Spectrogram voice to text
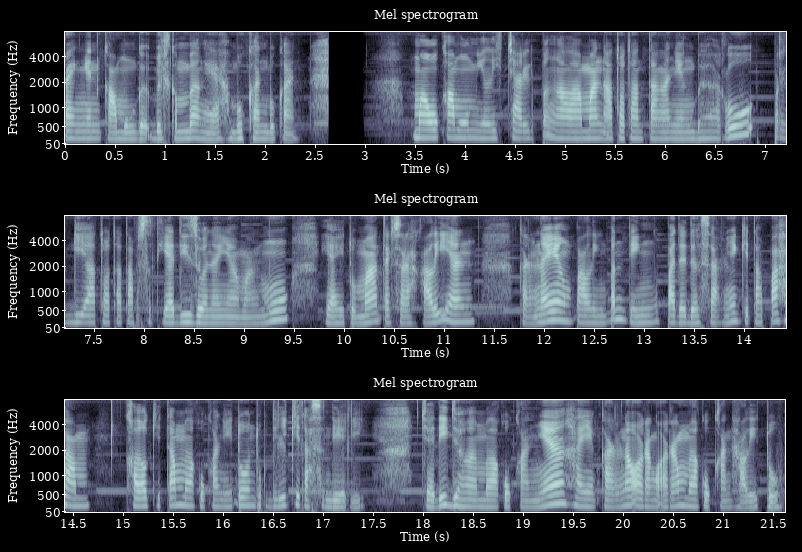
pengen kamu gak berkembang ya, bukan-bukan. Mau kamu milih cari pengalaman atau tantangan yang baru, pergi atau tetap setia di zona nyamanmu, ya itu mah terserah kalian. Karena yang paling penting pada dasarnya kita paham kalau kita melakukan itu untuk diri kita sendiri. Jadi jangan melakukannya hanya karena orang-orang melakukan hal itu.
